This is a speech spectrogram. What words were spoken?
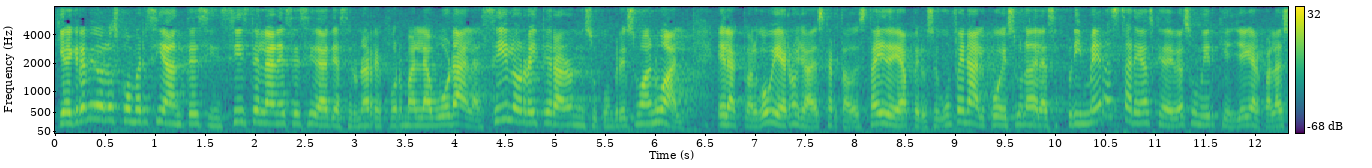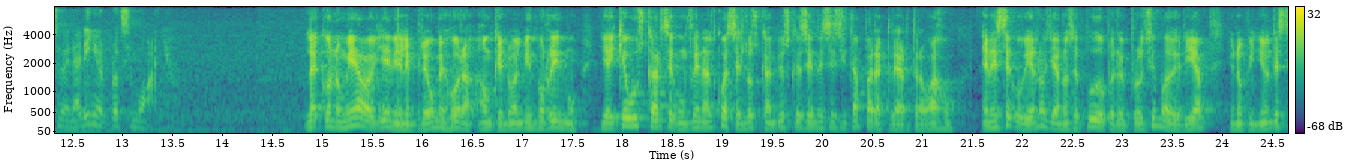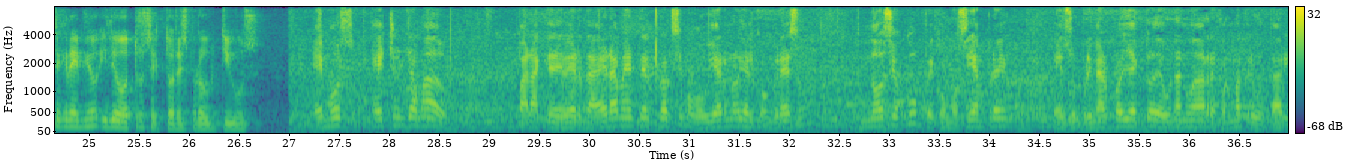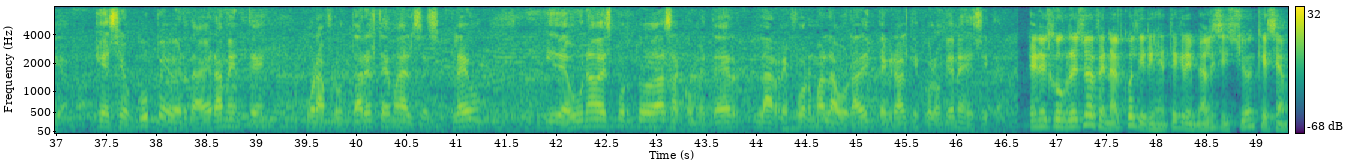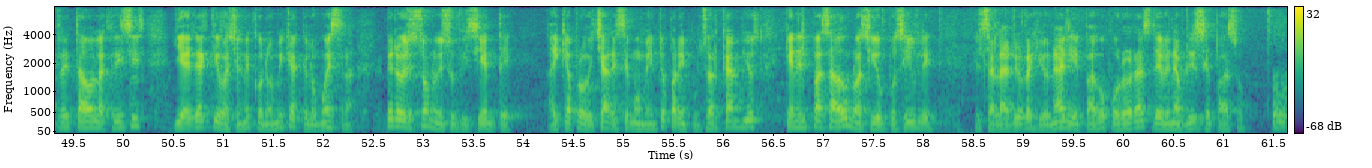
Y el gremio de los comerciantes insiste en la necesidad de hacer una reforma laboral, así lo reiteraron en su congreso anual. El actual gobierno ya ha descartado esta idea, pero según FENALCO es una de las primeras tareas que debe asumir quien llegue al Palacio de Nariño el próximo año. La economía va bien y el empleo mejora, aunque no al mismo ritmo, y hay que buscar, según FENALCO, hacer los cambios que se necesitan para crear trabajo. En este gobierno ya no se pudo, pero el próximo debería, en opinión de este gremio y de otros sectores productivos. Hemos hecho un llamado para que verdaderamente el próximo gobierno y el Congreso no se ocupe, como siempre, en su primer proyecto de una nueva reforma tributaria, que se ocupe verdaderamente por afrontar el tema del desempleo y de una vez por todas acometer la reforma laboral integral que Colombia necesita. En el Congreso de FENALCO el dirigente gremial insistió en que se ha enfrentado la crisis y hay reactivación económica que lo muestra, pero eso no es suficiente. Hay que aprovechar este momento para impulsar cambios que en el pasado no ha sido posible. El salario regional y el pago por horas deben abrirse paso.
